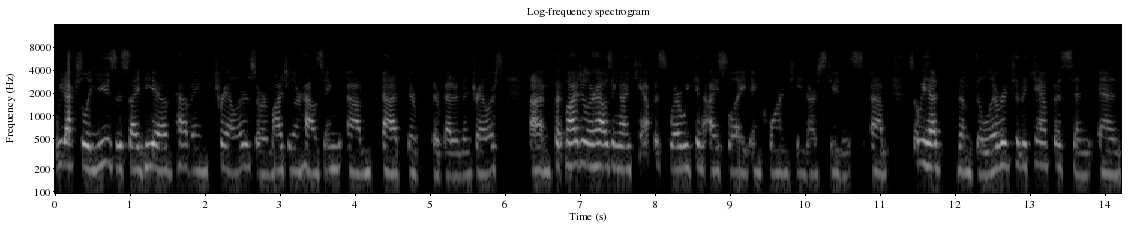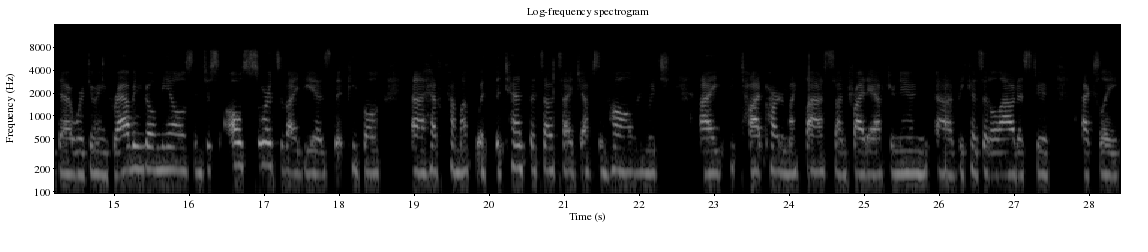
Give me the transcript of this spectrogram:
we'd actually use this idea of having trailers or modular housing. Um, uh, they're, they're better than trailers, um, but modular housing on campus where we can isolate and quarantine our students. Um, so we had them delivered to the campus and, and uh, we're doing grab and go meals and just all sorts of ideas that people uh, have come up with. The tent that's outside Jefferson Hall in which I taught part of my class on Friday afternoon uh, because it allowed us to actually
